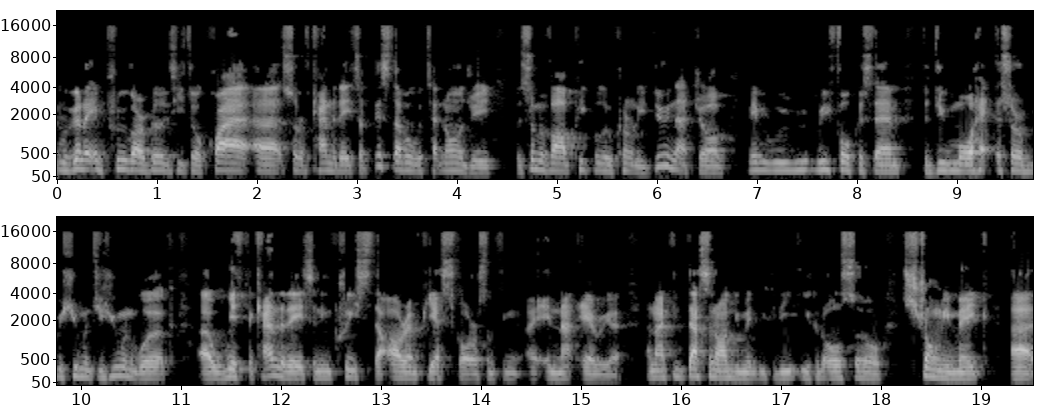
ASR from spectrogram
we're gonna improve our ability to acquire uh, sort of candidates at this level with technology. But some of our people who are currently doing that job, maybe we refocus them to do more sort of human to human work uh, with the candidates and increase the RMPS score or something uh, in that area. And I think that's an argument you could you could also strongly make uh,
